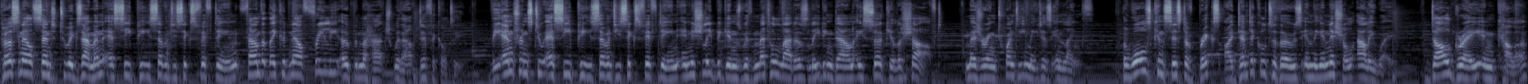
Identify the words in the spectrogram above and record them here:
Personnel sent to examine SCP 7615 found that they could now freely open the hatch without difficulty. The entrance to SCP 7615 initially begins with metal ladders leading down a circular shaft, measuring 20 meters in length. The walls consist of bricks identical to those in the initial alleyway, dull grey in color,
